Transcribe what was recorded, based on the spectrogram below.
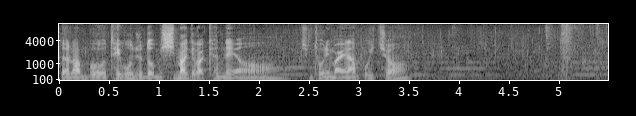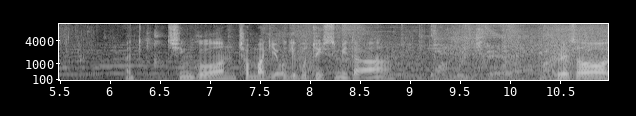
자, 람보 대군주 너무 심하게 막혔네요. 지금 돈이 많이 남고 있죠. 진군 점막이 여기 붙어 있습니다. 그래서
